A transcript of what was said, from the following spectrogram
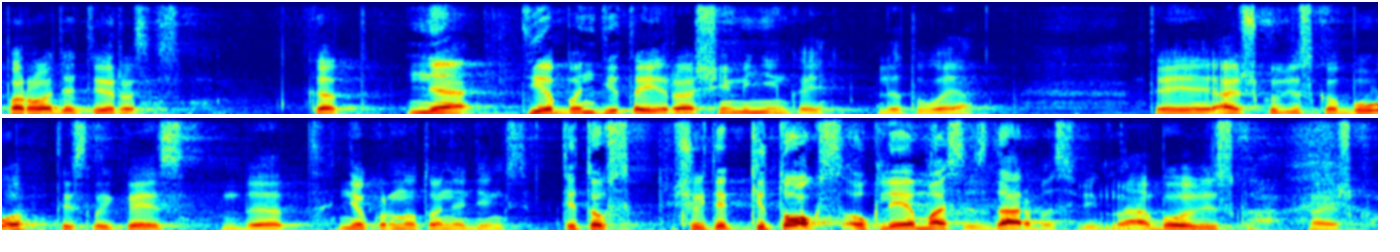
parodyti ir, kad ne tie banditai yra šeimininkai Lietuvoje. Tai aišku, visko buvo tais laikais, bet niekur nuo to nedingsi. Tai toks šiek tiek kitoks auklėjamasis darbas vyko. Na, buvo visko, aišku.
